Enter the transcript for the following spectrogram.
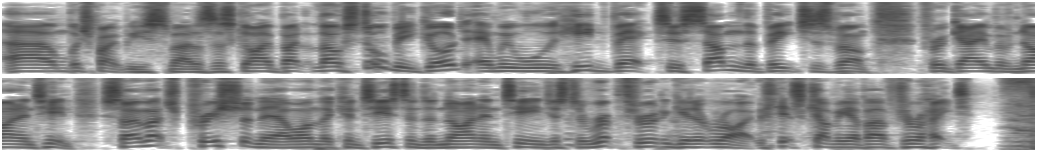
uh, which won't be as smart as this guy, but they'll still be good, and we will head back to some of the beach as well for a game of 9 and 10. So much pressure now on the contestant in 9 and 10 just to rip through it and get it right. That's coming up after 8.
